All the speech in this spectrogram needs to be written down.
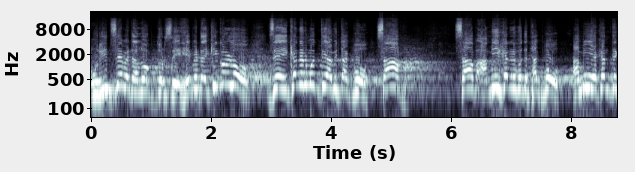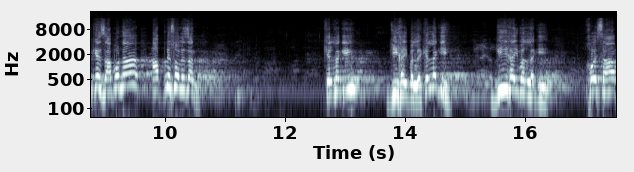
মুরিদ যে বেটা লোক ধরছে হে বেটাই কি করল? যে এখানের মধ্যে আমি থাকব। সাব সাব আমি এখানের মধ্যে থাকব। আমি এখান থেকে যাব না আপনি চলে যান। খেল লাগি? গি খাইবার লাগে খেল লাগি? গি খাইবার লাগি। হয় সাব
